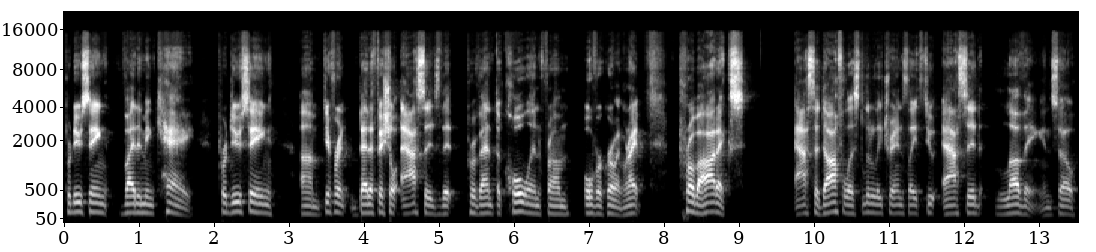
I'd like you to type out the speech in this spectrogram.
producing vitamin K, producing um, different beneficial acids that prevent the colon from overgrowing, right? Probiotics, acidophilus literally translates to acid loving. And so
